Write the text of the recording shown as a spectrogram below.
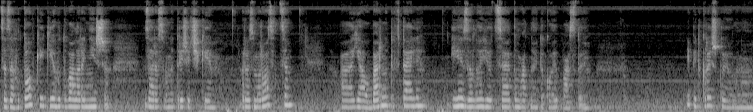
Це заготовки, які я готувала раніше. Зараз воно трішечки розморозиться. Я оберну тефтелі і залию це томатною такою пастою. І під кришкою воно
